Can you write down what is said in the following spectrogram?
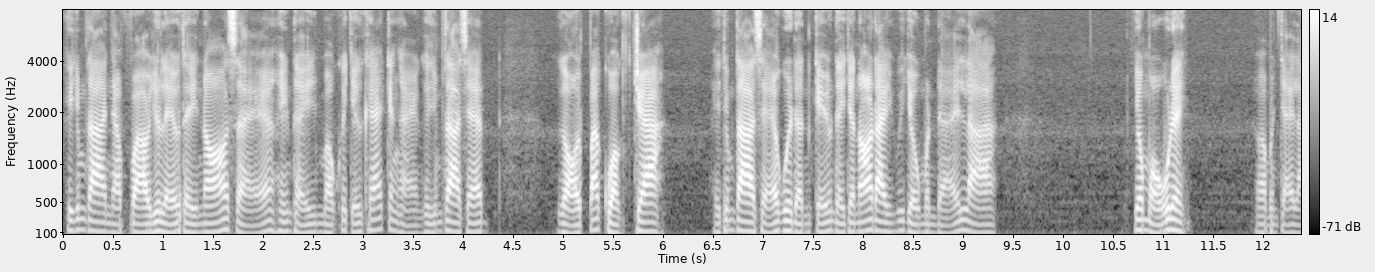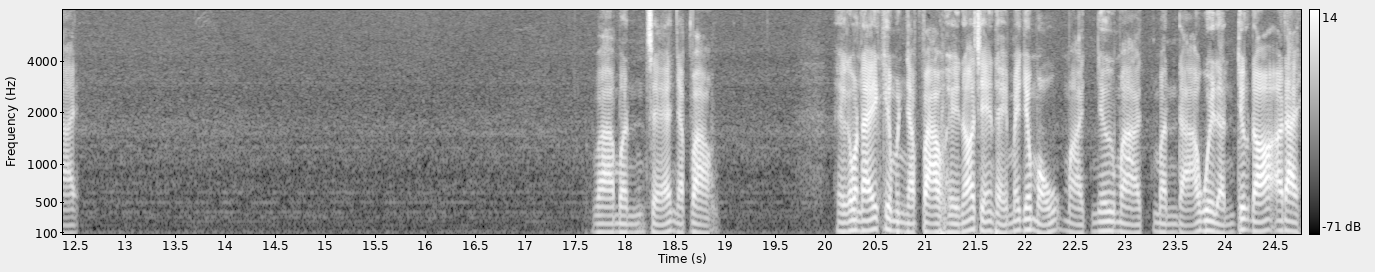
khi chúng ta nhập vào dữ liệu thì nó sẽ hiển thị một cái chữ khác chẳng hạn. Thì chúng ta sẽ gọi password cha thì chúng ta sẽ quy định kiểu này cho nó đây. Ví dụ mình để là dấu mũ đi, rồi mình chạy lại. Và mình sẽ nhập vào. Thì các bạn thấy khi mình nhập vào thì nó sẽ hiển thị mấy dấu mũ mà như mà mình đã quy định trước đó ở đây.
